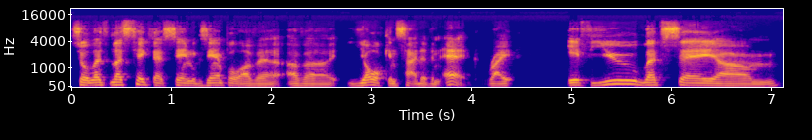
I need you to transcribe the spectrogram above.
So let's let's take that same example of a of a yolk inside of an egg, right? If you let's say um,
